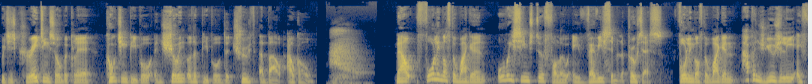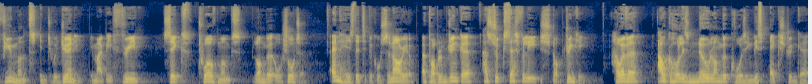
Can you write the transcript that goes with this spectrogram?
which is creating Sober Clear, coaching people, and showing other people the truth about alcohol. Now, falling off the wagon always seems to follow a very similar process. Falling off the wagon happens usually a few months into a journey. It might be 3, 6, 12 months, longer or shorter. And here's the typical scenario a problem drinker has successfully stopped drinking. However, alcohol is no longer causing this ex drinker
